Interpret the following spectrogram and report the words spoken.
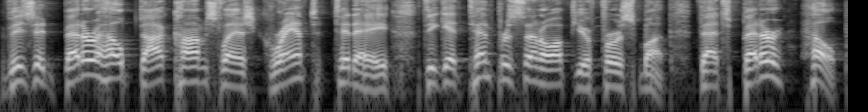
Visit betterhelp.com slash grant today to get 10% off your first month. That's betterhelp,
